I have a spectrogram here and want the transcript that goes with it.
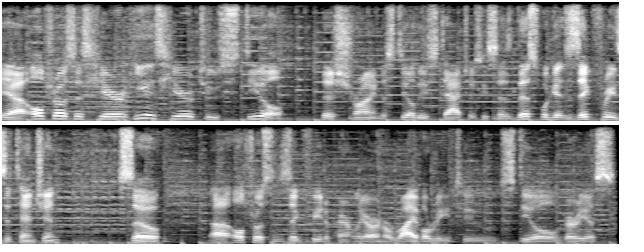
Yeah, Ultros is here. He is here to steal this shrine, to steal these statues. He says this will get Siegfried's attention. So uh, Ultros and Siegfried apparently are in a rivalry to steal various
